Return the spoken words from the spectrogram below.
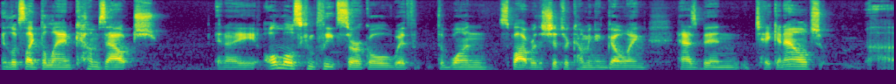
it looks like the land comes out in a almost complete circle with the one spot where the ships are coming and going has been taken out uh,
